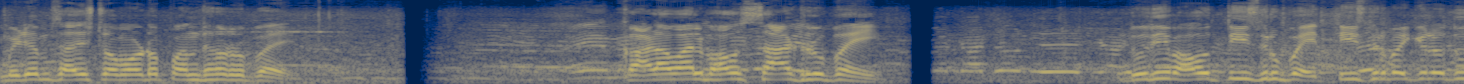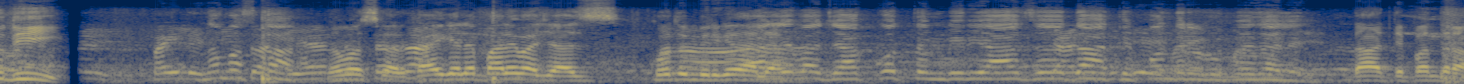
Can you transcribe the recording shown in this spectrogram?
मीडियम साईज टोमॅटो पंधरा रुपये. काळावाल भाव साठ रुपये. दुधी भाव तीस रुपये. तीस रुपये किलो दुधी. नमस्कार. नमस्कार. काय केलं पालेभाज्या आज? कोथिंबीर काय झाल्या पालेभाज्या कोथंबिरी आज दहा ते पंधरा रुपये झाले. दहा ते पंधरा.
